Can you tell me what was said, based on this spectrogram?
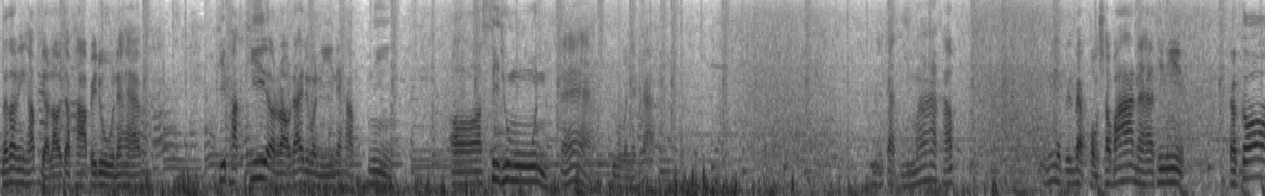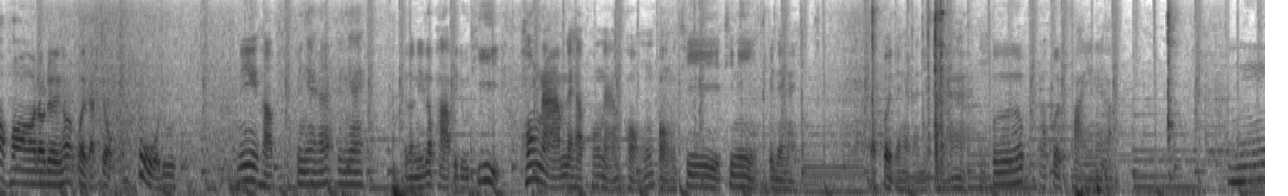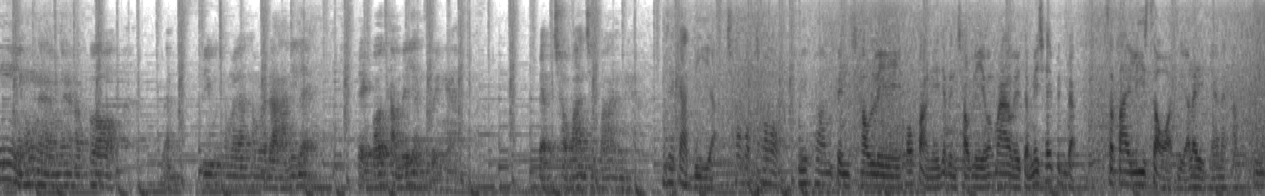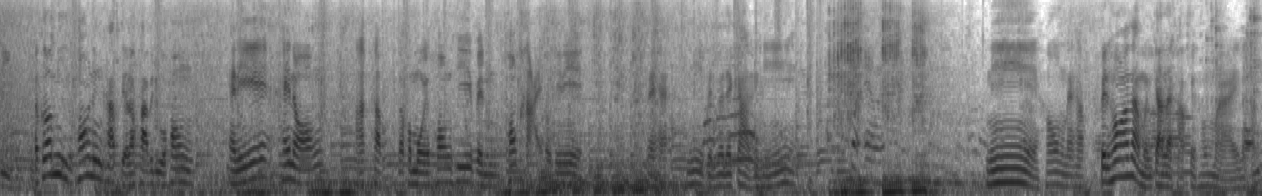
แล้วตอนนี้ครับเดี๋ยวเราจะพาไปดูนะครับ ที่พักที่เราได้ในวันนี้นะครับ นี่อ่อซีทูมูนแหมดูบรรยากาศบรรยากาศดีมากครับ นี่เป็นแบบของชาวบ้านนะฮะที่นี่ แล้วก็พอเราเดินเข้ามาเปิดกระจก โอ้โหดู นี่ครับ เป็นไงฮะ เป็นไง เดี๋ยวตอนนี้เราพาไปดูที่ห้องน้ำนะครับ ห้องน้ำของของที่ที่นี่เป็นยังไงเราเปิดยังไงอันนี้นี่ปึ๊บเราเปิดไฟนะครับ นี่ห้องน้ำนะครับก็แบบฟิลธรรมดาธรรมดานี่แหละ แต่ก็ทำได้อย่างสวยงามแบบชาวบ้านชาวบ้านนะครับ บรรยากาศดีอะ ชอบชอบ มีความเป็นชาวเล เพราะฝั่งนี้จะเป็นชาวเลมากๆเลย จะไม่ใช่เป็นแบบสไตล์รีสอร์ทหรืออะไรอย่างเงี้ยนะครับดี แล้วก็มีอีกห้องหนึ่งครับ เดี๋ยวเราพาไปดูห้อง อันนี้ให้น้องพักครับ เราขโมยห้องที่เป็นห้องขายของที่นี่นะฮะ นี่เป็นบรรยากาศอย่างนี้ นี่ห้องนะครับ เป็นห้องลักษณะเหมือนกันแหละครับ เป็นห้องไม้นะครับ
